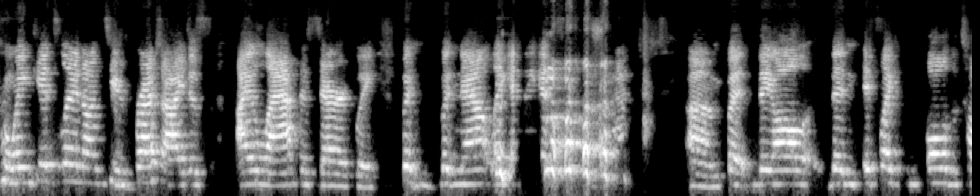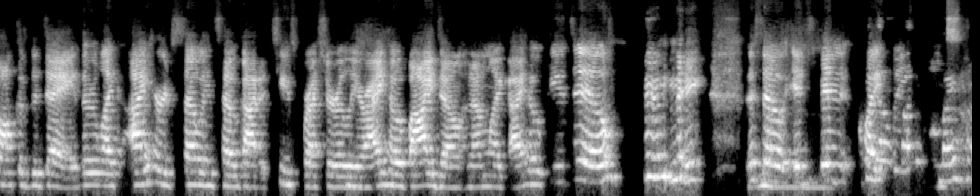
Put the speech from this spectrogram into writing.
when kids land on toothbrush, I just I laugh hysterically. But but now like and they get um but they all then it's like all the talk of the day. They're like, I heard so and so got a toothbrush earlier. I hope I don't. And I'm like, I hope you do. They- so it's been quite know, my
